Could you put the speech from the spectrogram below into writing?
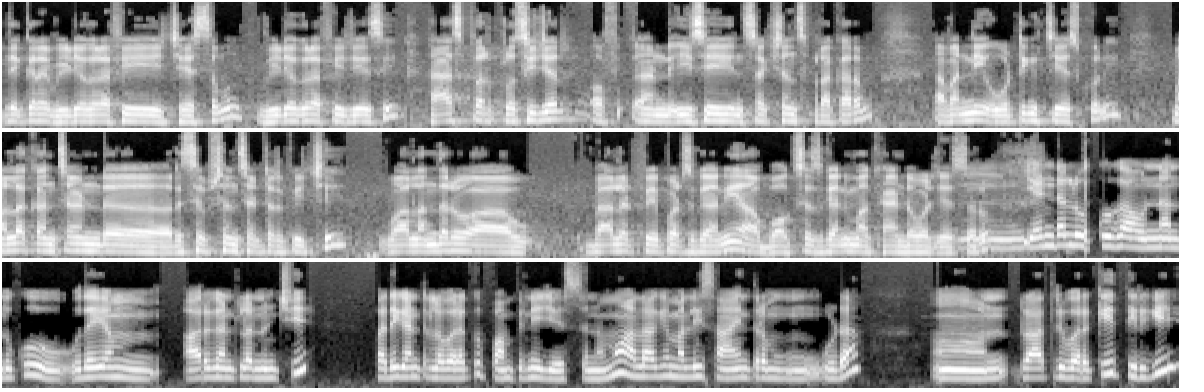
దగ్గర వీడియోగ్రఫీ చేస్తాము. వీడియోగ్రఫీ చేసి as per procedure of and EC instructions ప్రకారం అవన్నీ ఓటింగ్ చేసుకొని మళ్ళీ కన్సర్న్డ్ రిసెప్షన్ సెంటర్కి ఇచ్చి వాళ్ళందరూ ఆ బ్యాలెట్ పేపర్స్ కానీ ఆ బాక్సెస్ కానీ మాకు హ్యాండ్ ఓవర్ చేస్తారు. ఎండలు ఎక్కువగా ఉన్నందుకు ఉదయం ఆరు గంటల నుంచి పది గంటల వరకు పంపిణీ చేస్తున్నాము. అలాగే మళ్ళీ సాయంత్రం కూడా ఆ, రాత్రి వరకు తిరిగి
